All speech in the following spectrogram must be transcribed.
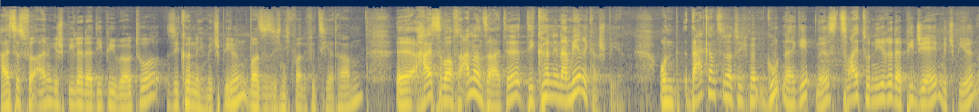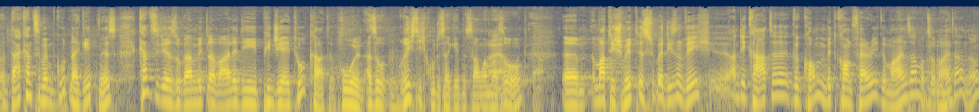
heißt es für einige Spieler der DP World Tour, sie können nicht mitspielen, weil sie sich nicht qualifiziert haben. Äh, heißt aber auf der anderen Seite, die können in Amerika spielen. Und da kannst du natürlich mit einem guten Ergebnis zwei Turniere der PGA mitspielen und da kannst du mit einem guten Ergebnis, kannst du dir sogar mittlerweile die PGA Tourkarte holen. Also richtig gutes Ergebnis, sagen wir mal so. Ähm, Matti Schmidt ist über diesen Weg äh, an die Karte gekommen mit Corn Ferry gemeinsam und so weiter. Ne?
